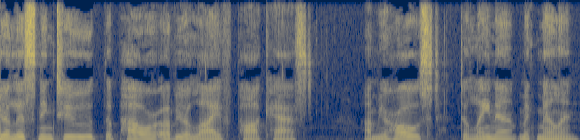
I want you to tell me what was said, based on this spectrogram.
You're listening to the Power of Your Life podcast. I'm your host, Delleana McMillan.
